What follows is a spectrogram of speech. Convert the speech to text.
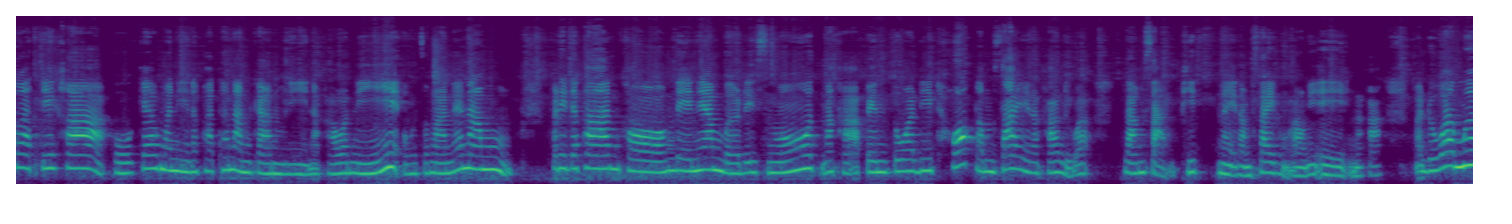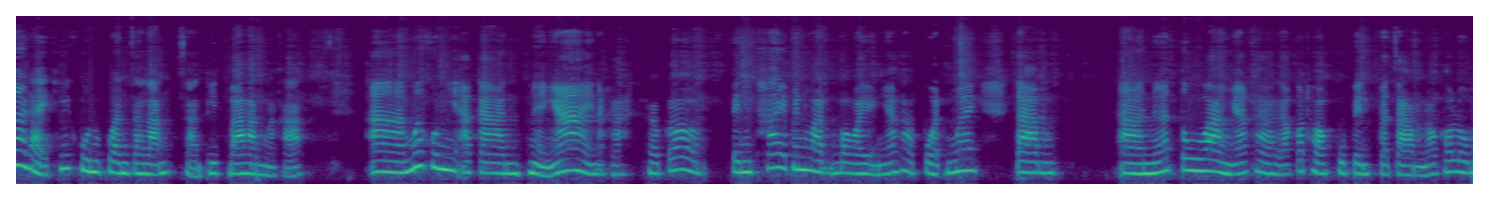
สวัสดีค่ะ โอแก้วมณีนภัทรนันการมณีนะคะ วันนี้โอจะมาแนะนำผลิตภัณฑ์ของเดเนียมเบอร์รี่สมูทนะคะ เป็นตัวดีท็อกลำไส้นะคะ หรือว่าล้างสารพิษในลำไส้ของเรานี่เองนะคะ มาดูว่าเมื่อไหร่ที่คุณควรจะล้างสารพิษบ้างนะคะอ่าเมื่อคุณมีอาการเหนื่อยง่ายนะคะ แล้วก็เป็นไข้เป็นหวัดบ่อยอย่างเงี้ยค่ะ ปวดเมื่อยตาม เนื้อตัวอย่างเงี้ยค่ะ แล้วก็ท้องผูเป็นประจำแล้วก็ลม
